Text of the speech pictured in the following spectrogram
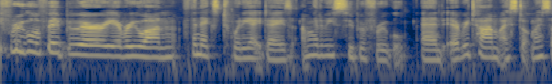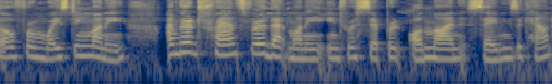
frugal February, everyone. For the next 28 days, I'm going to be super frugal. And every time I stop myself from wasting money, I'm going to transfer that money into a separate online savings account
